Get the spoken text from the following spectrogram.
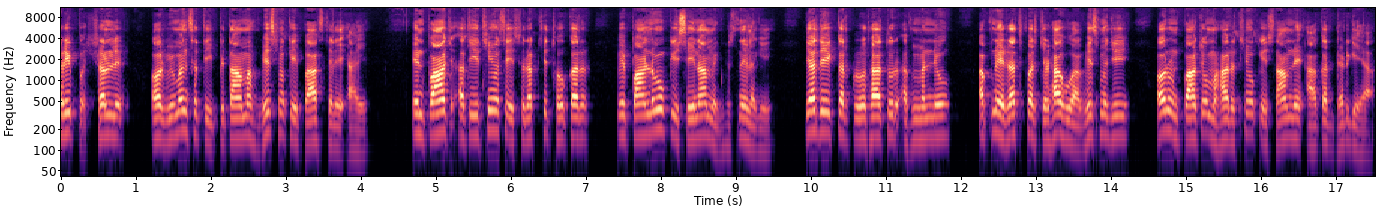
कृप, शल्य और विमंसती पितामह भीष्म के पास चले आए। इन पाँच अतिथियों से सुरक्षित होकर वे पांडवों की सेना में घुसने लगे। यह देखकर क्रोधातुर अभिमन्यु अपने रथ पर चढ़ा हुआ भीष्म जी और उन पाँचों महारथियों के सामने आकर डट गया।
